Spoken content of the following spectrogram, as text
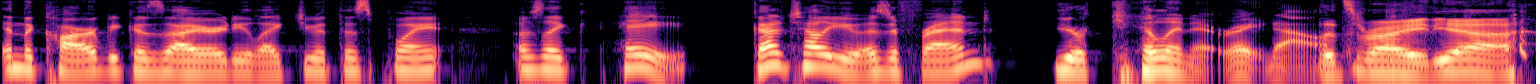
in the car because I already liked you at this point. I was like, "Hey, got to tell you as a friend, you're killing it right now." That's right. Yeah.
